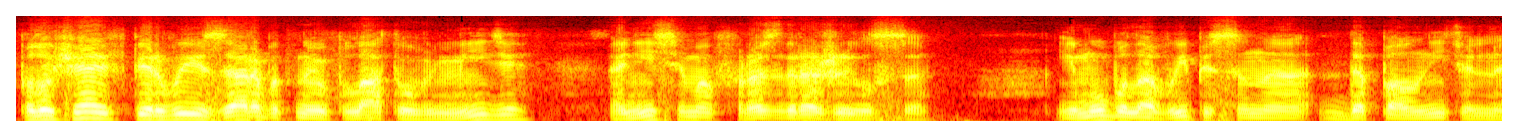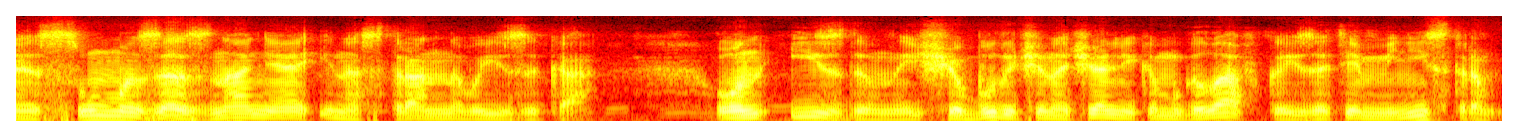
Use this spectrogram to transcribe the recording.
Получая впервые заработную плату в МИДе, Анисимов раздражился. Ему была выписана дополнительная сумма за знание иностранного языка. Он издавна, еще будучи начальником главка и затем министром,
